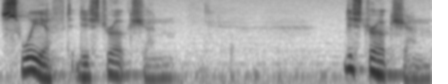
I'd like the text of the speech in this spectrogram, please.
Swift destruction. Destruction.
